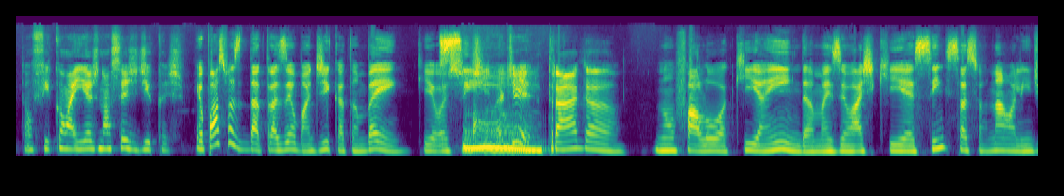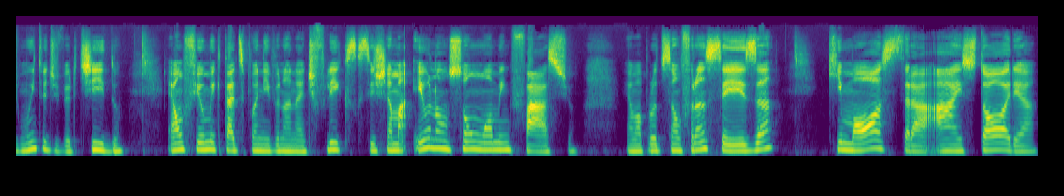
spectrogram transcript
Então ficam aí as nossas dicas. Eu posso fazer, trazer uma dica também? Que eu acho que traga. Não falou aqui ainda, mas eu acho que é sensacional, além de muito divertido. É um filme que está disponível na Netflix que se chama Eu Não Sou um Homem Fácil. É uma produção francesa que mostra a história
